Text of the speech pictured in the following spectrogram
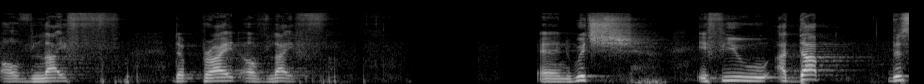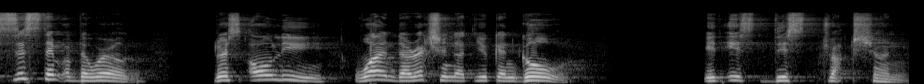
of life. The pride of life. And which, if you adopt the system of the world, there's only one direction that you can go. It is destruction.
